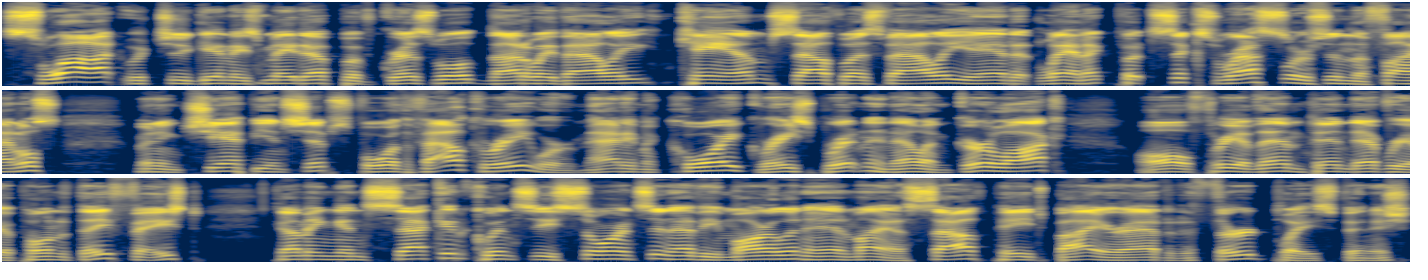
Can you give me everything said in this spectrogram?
SWAT, which again is made up of Griswold, Nodaway Valley, Cam, Southwest Valley, and Atlantic, put six wrestlers in the finals. Winning championships for the Valkyrie were Maddie McCoy, Grace Britton, and Ellen Gerlach. All three of them pinned every opponent they faced. Coming in second, Quincy Sorensen, Evie Marlin, and Maya South. Paige Beyer added a third place finish.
